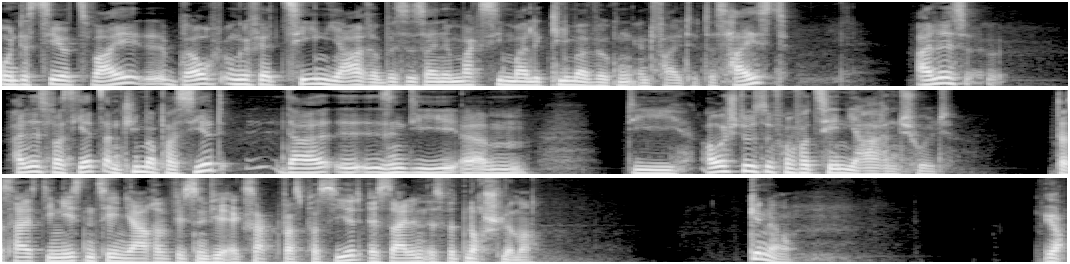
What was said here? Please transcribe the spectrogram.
und das CO2 braucht ungefähr zehn Jahre, bis es seine maximale Klimawirkung entfaltet. Das heißt, alles, alles was jetzt am Klima passiert, da äh, sind die, ähm, die Ausstöße von vor zehn Jahren schuld. Das heißt, die nächsten zehn Jahre wissen wir exakt, was passiert, es sei denn, es wird noch schlimmer. Genau. Ja.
